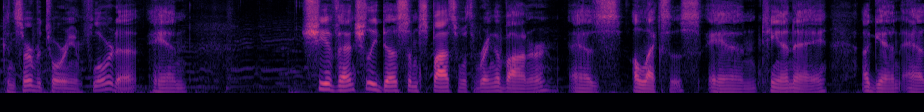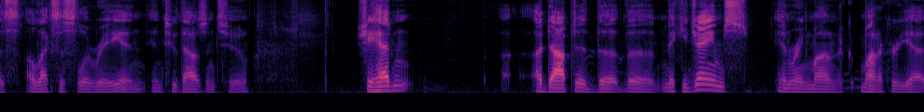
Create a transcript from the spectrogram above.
Conservatory in Florida and she eventually does some spots with Ring of Honor as Alexis and TNA again as Alexis Laree in, in 2002. She hadn't uh, adopted the, the Mickie James in ring moniker, moniker yet.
